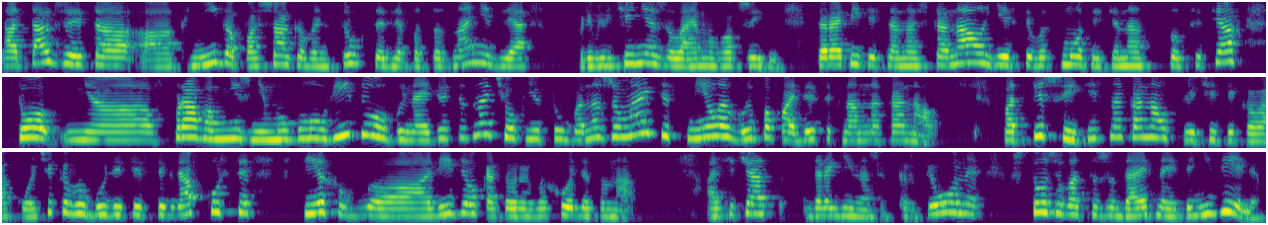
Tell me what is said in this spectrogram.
А также это а, книга «Пошаговая инструкция для подсознания» для привлечения желаемого в жизнь. Торопитесь на наш канал. Если вы смотрите нас в соцсетях, то а, в правом нижнем углу видео вы найдете значок YouTube. Нажимайте смело, вы попадете к нам на канал. Подпишитесь на канал, включите колокольчик, и вы будете всегда в курсе всех а, видео, которые выходят у нас. А сейчас, дорогие наши скорпионы, что же вас ожидает на этой неделе?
